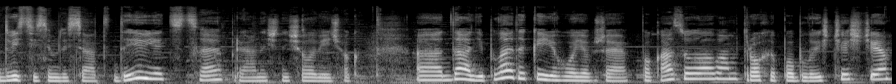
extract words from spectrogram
279 це пряничний чоловічок. Далі пледики, його я вже показувала вам, трохи поближче ще.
